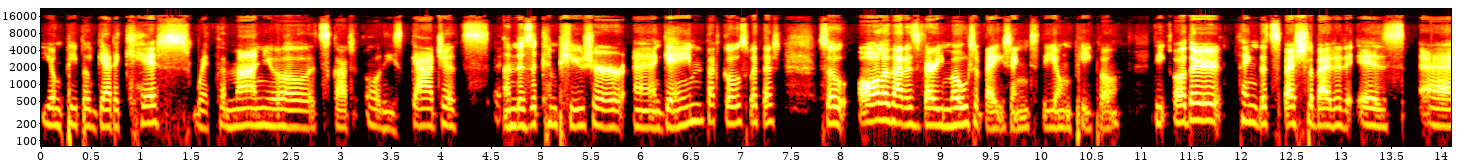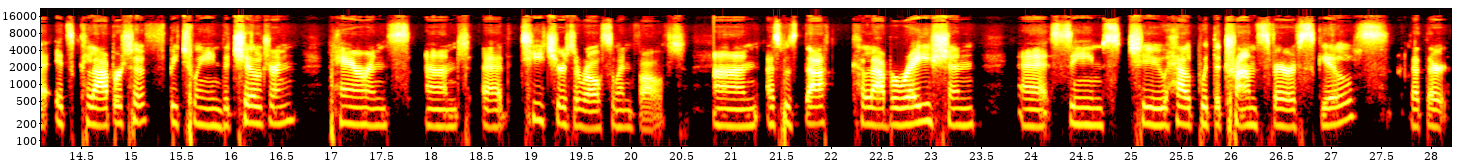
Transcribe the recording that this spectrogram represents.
young people get a kit with a manual. It's got all these gadgets, and there's a computer uh, game that goes with it. So all of that is very motivating to the young people. The other thing that's special about it is uh, it's collaborative between the children, parents, and uh, teachers are also involved. And I suppose that collaboration uh, seems to help with the transfer of skills that they're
